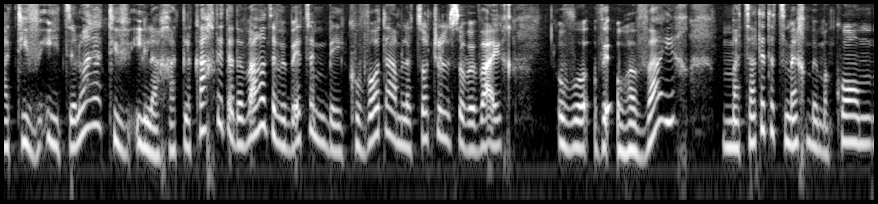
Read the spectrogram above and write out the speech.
הטבעית, זה לא היה טבעי לך. את לקחת את הדבר הזה ובעצם בעקבות ההמלצות של סובבייך ואוהבייך, מצאת את עצמך במקום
